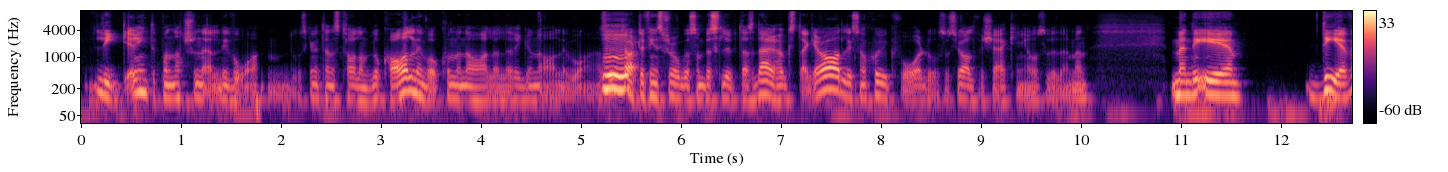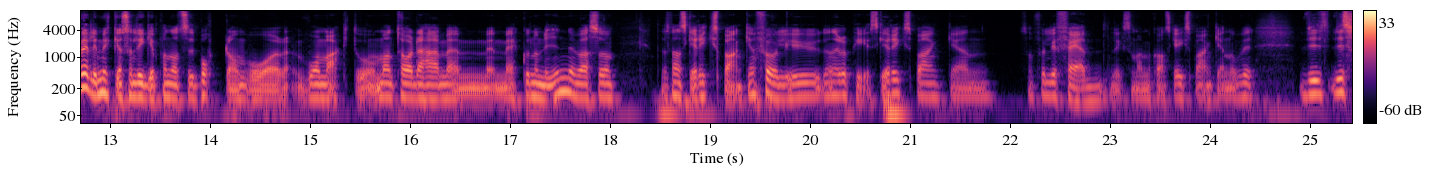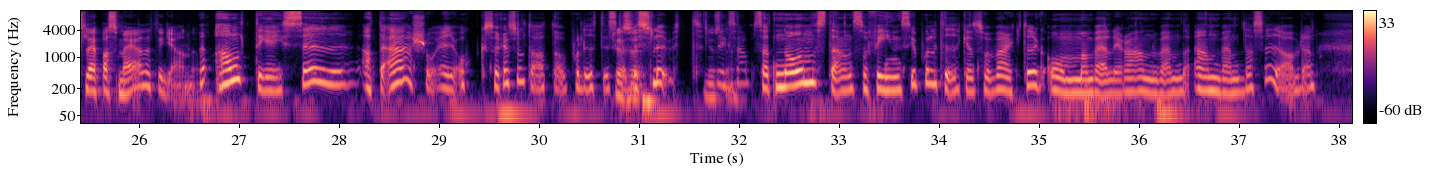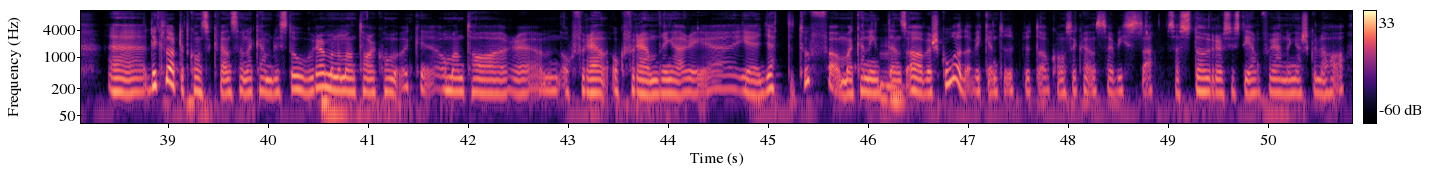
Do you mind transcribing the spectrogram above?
ligger inte på nationell nivå. Då ska vi inte ens tala om lokal nivå, kommunal eller regional nivå. Alltså mm. Det är mm. klart det finns frågor som beslutas där i högsta grad, liksom sjukvård och socialförsäkringar och så vidare. Men, men det är det är väldigt mycket som ligger på något sätt bortom vår, vår makt. Och om man tar det här med, med, med ekonomin nu, alltså den svenska riksbanken följer ju den europeiska riksbanken, som följer Fed, liksom amerikanska riksbanken. Och vi, vi, vi släpas med lite grann. Men allt det i sig, att det är så, är ju också resultat av politiska Precis. beslut. Liksom. Så att någonstans så finns ju politiken som verktyg om man väljer att använda, använda sig av den. Eh, det är klart att konsekvenserna kan bli stora, men om man tar, om man tar eh, och, förändringar är, är jättetuffa och man kan inte mm. ens överskåda vilken typ av konsekvenser vissa så större systemförändringar skulle ha.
